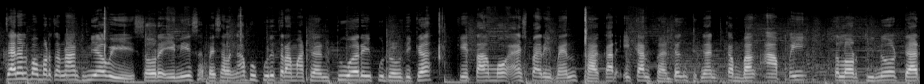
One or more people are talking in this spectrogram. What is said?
channel pemerconaan duniawi. Sore ini spesial ngabuburit Ramadan 2023, kita mau eksperimen bakar ikan bandeng dengan kembang api, telur dino, dan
